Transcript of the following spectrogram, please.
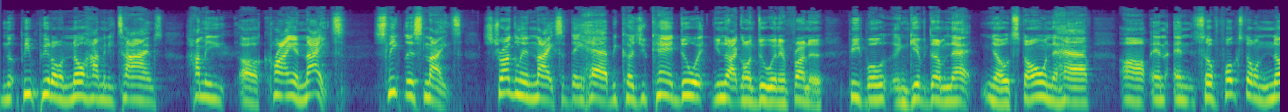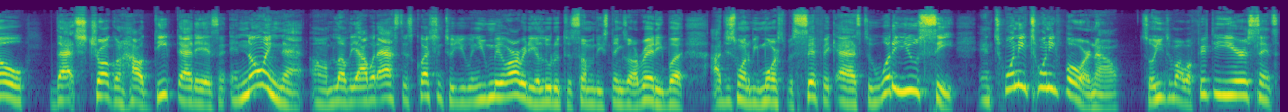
no, people, people don't know how many times, how many uh, crying nights, sleepless nights, struggling nights that they had because you can't do it. You're not going to do it in front of people and give them that, you know, stone to have. Um, and and so folks don't know that struggle and how deep that is. And, and knowing that, um, lovely, I would ask this question to you, and you may have already alluded to some of these things already, but I just want to be more specific as to what do you see in 2024 now? So you talk about 50 years since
